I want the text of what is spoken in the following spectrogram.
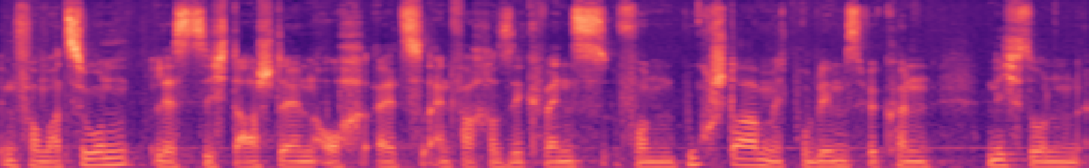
Information lässt sich darstellen auch als einfache Sequenz von Buchstaben. Das Problem ist, wir können nicht so einen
